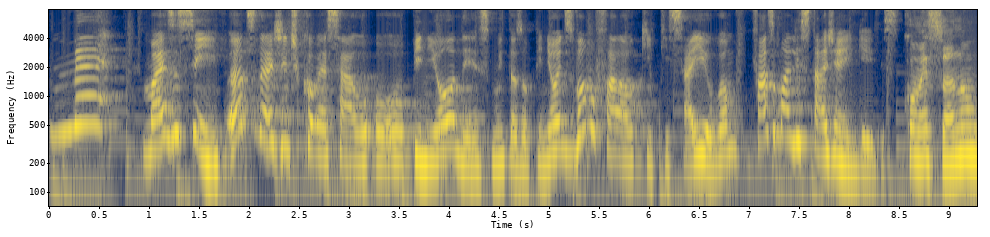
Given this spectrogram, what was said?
meh. Mas assim, antes da gente começar o, o, opiniões, muitas opiniões, vamos falar o que que saiu? Vamos, faz uma listagem aí, Gabes. Começando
